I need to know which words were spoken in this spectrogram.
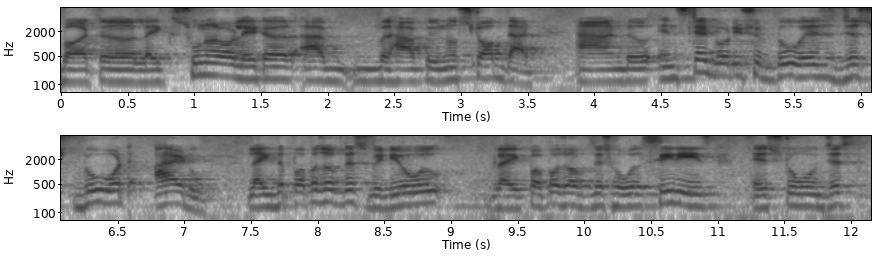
but uh, like sooner or later i will have to you know stop that. And uh, instead what you should do is just do what i do. Like the purpose of this video like purpose of this whole series is to just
